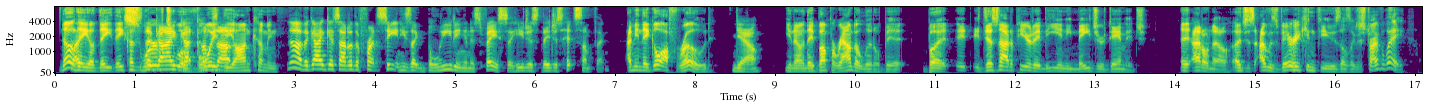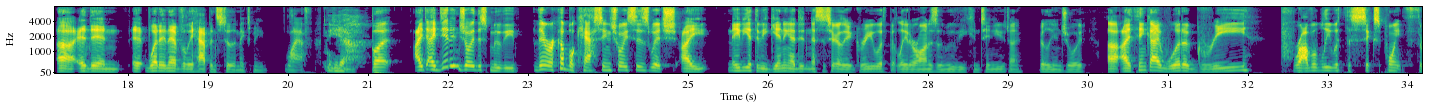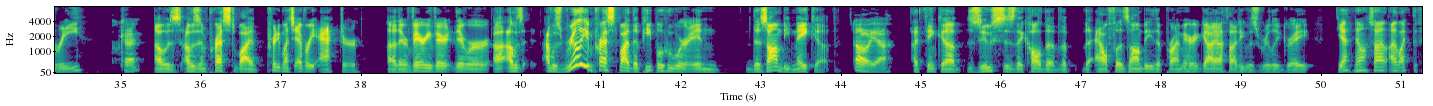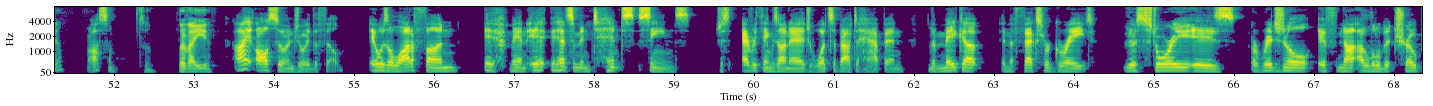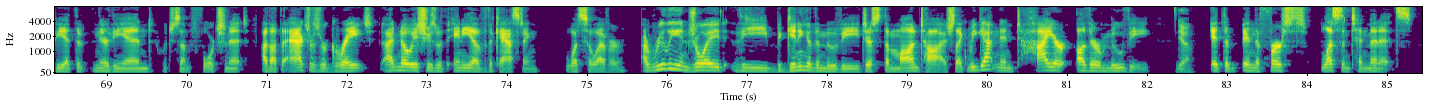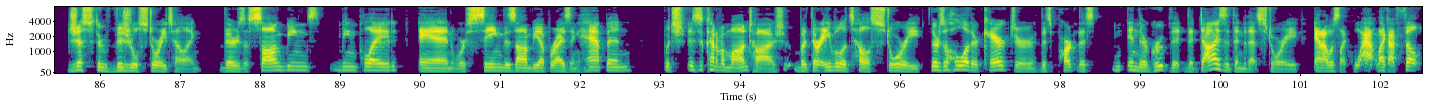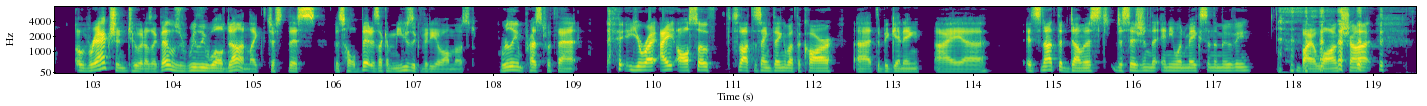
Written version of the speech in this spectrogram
No, like, they they they swerve the to got, avoid out, the oncoming. No, the guy gets out of the front seat and he's like bleeding in his face, so he just they just hit something. I mean, they go off road. Yeah, you know, and they bump around a little bit, but it, it does not appear to be any major damage. I, I, don't know. I just I was very confused. I was like, just drive away. Uh, and then it, what inevitably happens to them makes me laugh. Yeah, but I, I did enjoy this movie. There were a couple casting choices which I maybe at the beginning I didn't necessarily agree with, but later on as the movie continued, I really enjoyed. Uh, I think I would agree probably with the 6.3. Okay. I was I was impressed by pretty much every actor. Uh, they're very very there were uh, I was I was really impressed by the people who were in the zombie makeup. Oh yeah. I think uh, Zeus, as they call the, the the alpha zombie, the primary guy. I thought he was really great. Yeah, no, so I, I like the film. Awesome. So, what about you? I also enjoyed the film. It was a lot of fun. It, man, it, it had some intense scenes. Just everything's on edge. What's about to happen? The makeup and the effects were great. The story is original, if not a little bit tropey at the near the end, which is unfortunate. I thought the actors were great. I had no issues with any of the casting whatsoever. I really enjoyed the beginning of the movie, just the montage. Like we got an entire other movie. Yeah. At the in the first less than 10 minutes just through visual storytelling. There's a song being being played and we're seeing the zombie uprising happen which is kind of a montage, but they're able to tell a story. There's a whole other character that's part that's in their group that that dies at the end of that story, and I was like, wow! Like I felt a reaction to it. I was like, that was really well done. Like just this this whole bit is like a music video almost. Really impressed with that. You're right. I also thought the same thing about the car uh, at the beginning. I uh, it's not the dumbest decision that anyone makes in the movie by a long shot.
